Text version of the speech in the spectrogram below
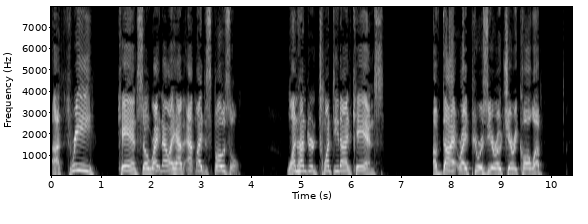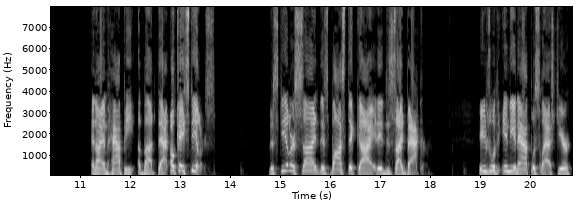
uh, three cans. So right now I have at my disposal 129 cans of Diet Right Pure Zero Cherry Cola. And I am happy about that. Okay, Steelers. The Steelers signed this Bostic guy, an inside backer. He was with Indianapolis last year,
